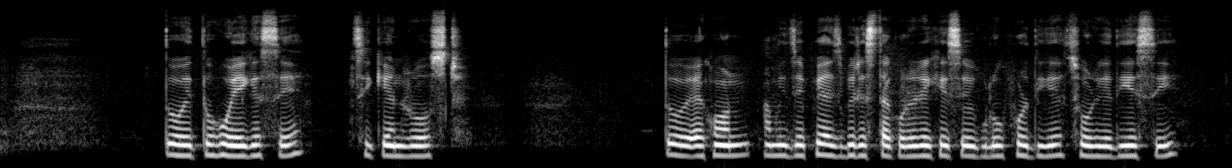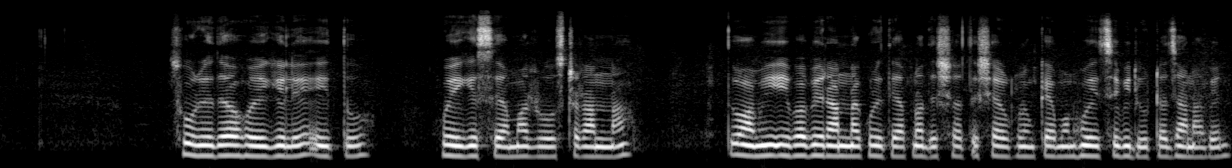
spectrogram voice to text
তো এই তো হয়ে গেছে চিকেন রোস্ট তো এখন আমি যে পেঁয়াজ বেরেস্তা করে রেখেছি, ওইগুলো উপর দিয়ে ছড়িয়ে দিয়েছি। ছড়িয়ে দেওয়া হয়ে গেলে এই তো হয়ে গেছে আমার রোস্ট রান্না। তো আমি এভাবে রান্না করিতে আপনাদের সাথে শেয়ার করলাম, কেমন হয়েছে ভিডিওটা জানাবেন।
